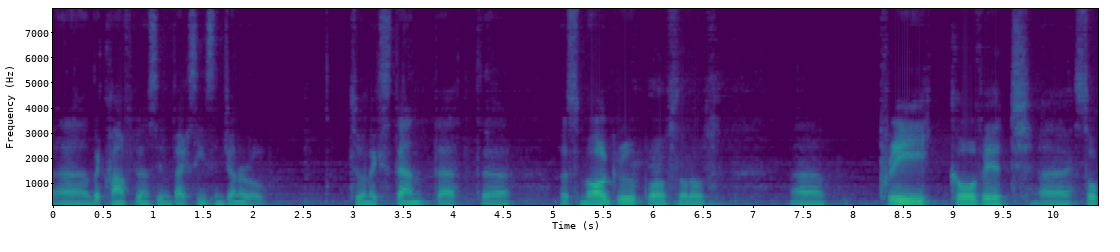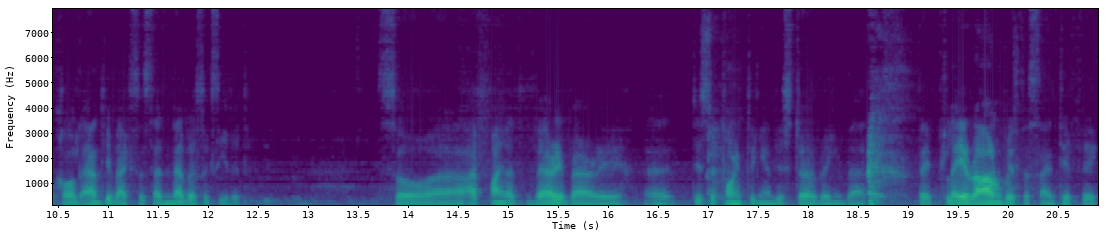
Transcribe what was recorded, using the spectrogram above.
uh, the confidence in vaccines in general to an extent that uh, a small group of sort of uh, pre-COVID uh, so-called anti-vaxxers had never succeeded. So uh, I find it very, very uh, disappointing and disturbing that they play around with the scientific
